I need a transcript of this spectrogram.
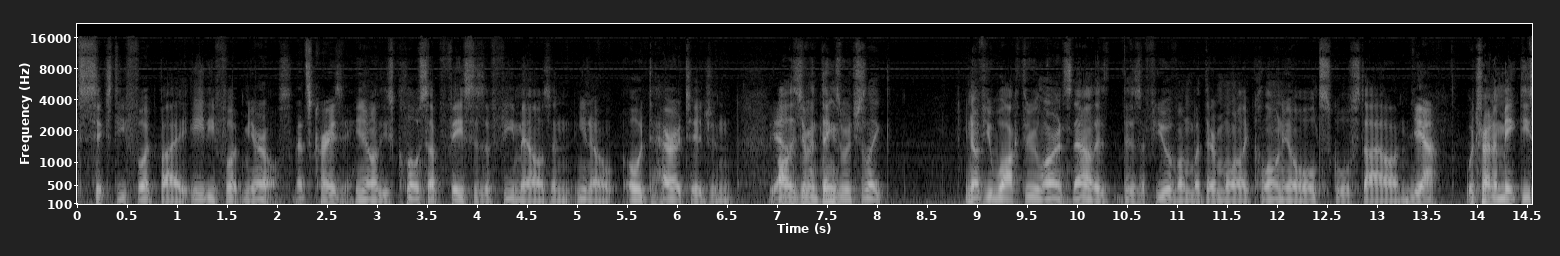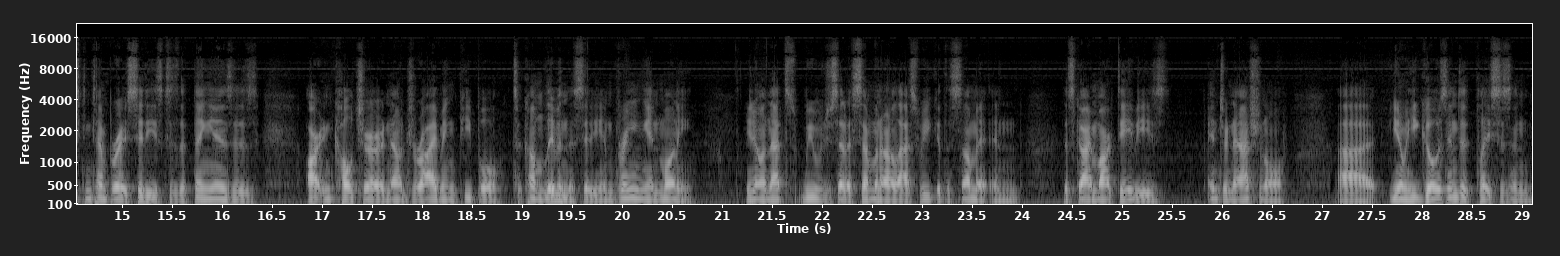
sixty foot by eighty foot murals. That's crazy. You know, these close up faces of females, and you know, ode to heritage, and Yeah. all these different things, which like. You know, if you walk through Lawrence now, there's, there's a few of them, but they're more like colonial, old school style, and Yeah. we're trying to make these contemporary cities because the thing is is art and culture are now driving people to come live in the city and bringing in money you know and that's we were just at a seminar last week at the summit and this guy mark davies international uh, you know he goes into places and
